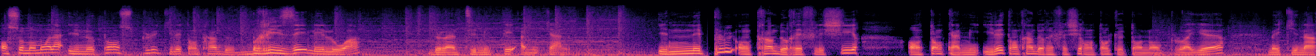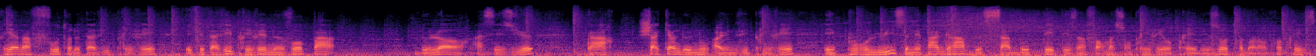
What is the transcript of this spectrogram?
en ce moment-là, il ne pense plus qu'il est en train de briser les lois de l'intimité amicale. Il n'est plus en train de réfléchir en tant qu'ami, il est en train de réfléchir en tant que ton employeur, mais qui n'a rien à foutre de ta vie privée et que ta vie privée ne vaut pas de l'or à ses yeux, car chacun de nous a une vie privée et pour lui, ce n'est pas grave de saboter tes informations privées auprès des autres dans l'entreprise.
